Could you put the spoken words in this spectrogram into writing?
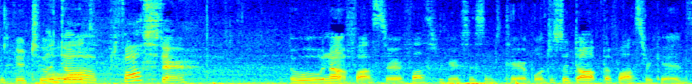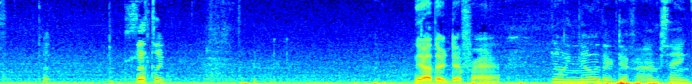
if you're too old. Adopt, foster. Ooh, not foster. Foster care system's terrible. Just adopt the foster kids. That's like Yeah, they're different. no, I know they're different. I'm saying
